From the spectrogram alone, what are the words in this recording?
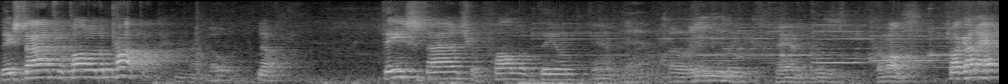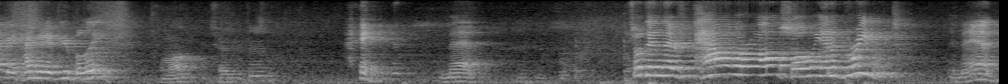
These signs will follow the prophet. No. No. These signs shall follow them. Ten. Yeah. Believe. Ten. Come on. So I got to ask you, how many of you believe? Come on. Two. Amen. So then there's power also in agreement. Amen.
